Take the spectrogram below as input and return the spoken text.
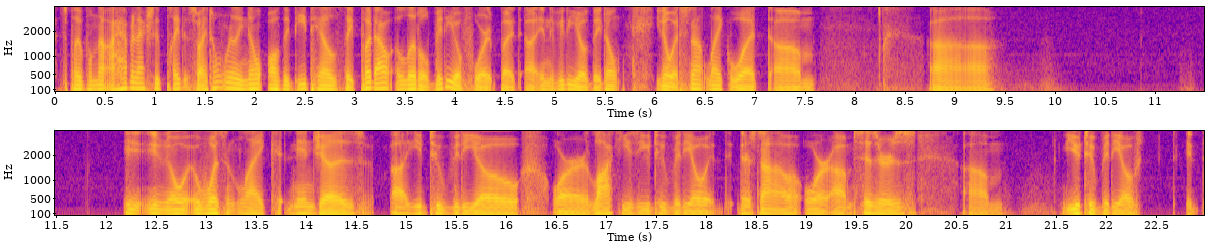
It's playable now. I haven't actually played it, so I don't really know all the details. They put out a little video for it, but uh, in the video they don't. You know, it's not like what. Um, you know, it wasn't like Ninja's uh, YouTube video or Lockie's YouTube video. It, there's not, or um, Cizzorz um, YouTube video. It,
